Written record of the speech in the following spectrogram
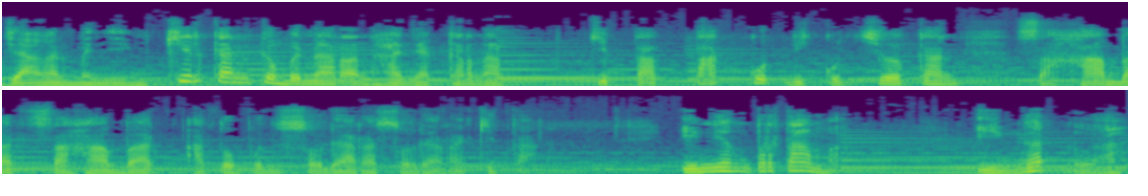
jangan menyingkirkan kebenaran hanya karena kita takut dikucilkan sahabat-sahabat ataupun saudara-saudara kita. Ini yang pertama. Ingatlah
